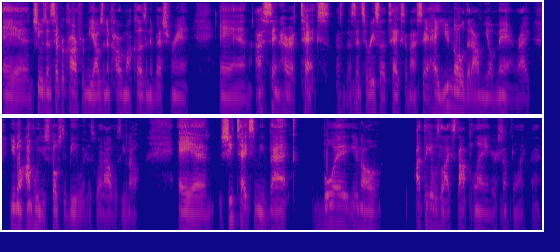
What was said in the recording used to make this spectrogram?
and she was in a separate car from me. I was in a car with my cousin and best friend, and I sent her a text. I sent Teresa a text, and I said, "Hey, you know that I'm your man, right? You know I'm who you're supposed to be with." Is what I was, you know. And she texted me back boy, you know, I think it was like stop playing or something like that.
